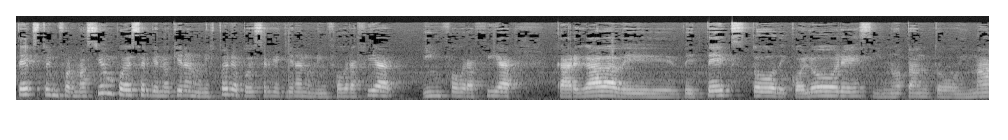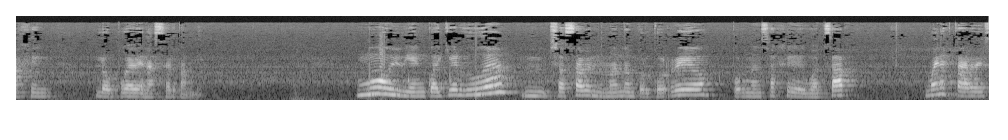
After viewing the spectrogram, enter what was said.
texto, información, puede ser que no quieran una historia, puede ser que quieran una infografía, infografía cargada de, de texto, de colores y no tanto imagen, lo pueden hacer también. Muy bien, cualquier duda, mm, ya saben, me mandan por correo, por mensaje de WhatsApp. Buenas tardes.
